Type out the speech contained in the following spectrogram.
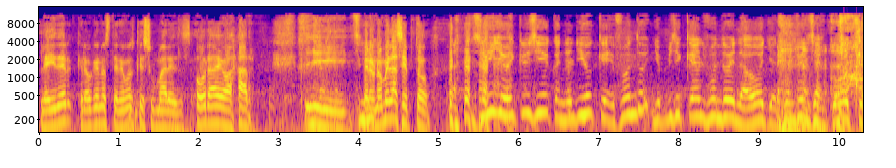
Leider, creo que nos tenemos que sumar, es hora de bajar. Y, Pero no me la aceptó. Sí, yo inclusive cuando él dijo que de fondo, yo pensé que era el fondo de la olla, el fondo del sancocho,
